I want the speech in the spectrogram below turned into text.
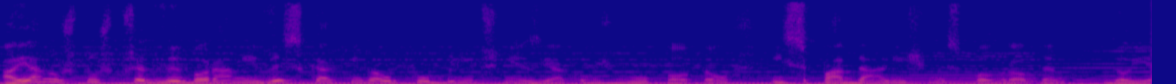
A Janusz tuż przed wyborami wyskakiwał publicznie z jakąś głupotą i spadaliśmy z powrotem do 1%.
